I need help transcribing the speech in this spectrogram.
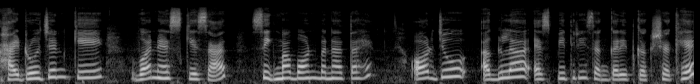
हाइड्रोजन के 1s के साथ सिग्मा बॉन्ड बनाता है और जो अगला sp3 संकरित कक्षक है,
